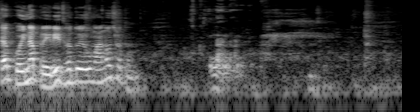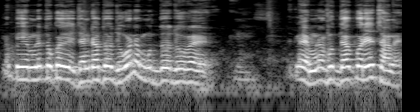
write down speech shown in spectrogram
સાહેબ કોઈના પ્રેરિત હતું એવું માનો છો તમે? ના ના ના. એમને તો કોઈ એજન્ડા તો જુઓ ને, મુદ્દો જોવે. એટલે એમના મુદ્દા પર એ ચાલે.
